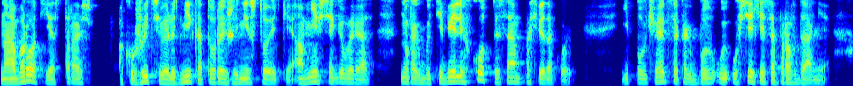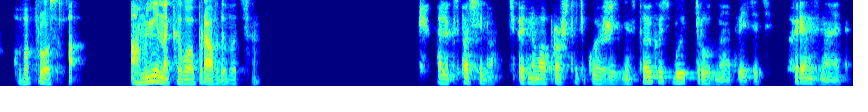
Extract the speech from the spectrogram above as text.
Наоборот, я стараюсь окружить себя людьми, которые жизнестойкие. А мне все говорят, ну как бы тебе легко, ты сам по себе такой. И получается, как бы у, всех есть оправдание. Вопрос, а, а мне на кого оправдываться? Олег, спасибо. Теперь на вопрос, что такое жизнестойкость, будет трудно ответить. Хрен знает.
